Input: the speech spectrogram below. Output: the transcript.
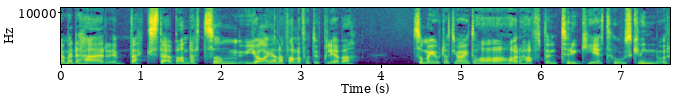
Ja men det här backstabbandet som jag i alla fall har fått uppleva. Som har gjort att jag inte har, har haft en trygghet hos kvinnor.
